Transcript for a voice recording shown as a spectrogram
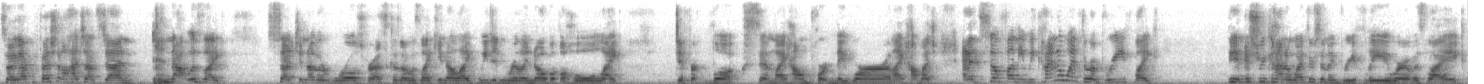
So I got professional headshots done, and that was like such another world for us because I was like, you know, like we didn't really know about the whole like different looks and like how important they were and like how much. And it's so funny. We kind of went through a brief like the industry kind of went through something briefly where it was like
